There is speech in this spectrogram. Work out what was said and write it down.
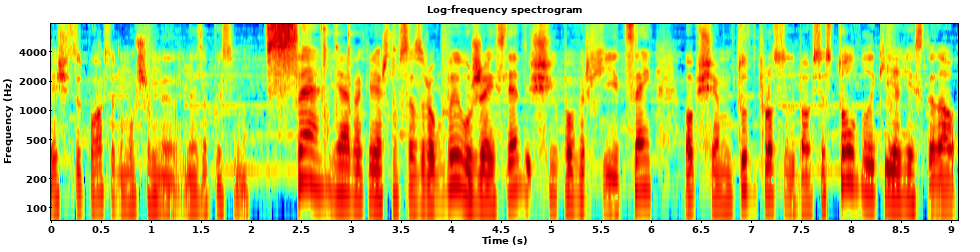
Я ще запувався, думав, що не, не записано. Все, я, звісно, все зробив, уже і слідуючий поверх, і цей. В общем, тут просто додався стол великий, як я сказав.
